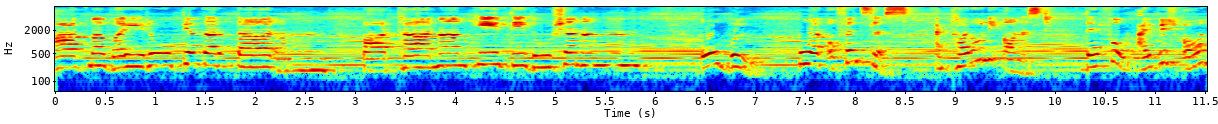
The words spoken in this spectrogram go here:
आत्मवैरूप्यकर्तारं पार्थानां कीर्तिदूषणम् O bull, who are offenseless and thoroughly honest, therefore I wish all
